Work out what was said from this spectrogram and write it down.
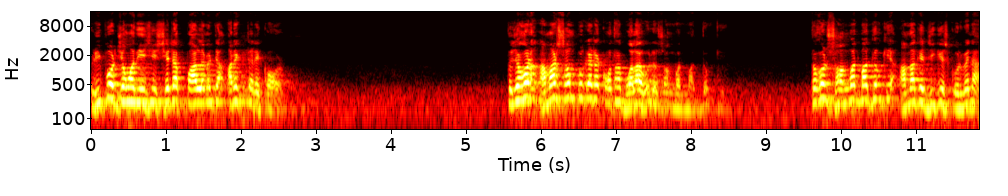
রিপোর্ট জমা দিয়েছি, সেটা পার্লামেন্টে আরেকটা রেকর্ড তো যখন আমার সম্পর্কে একটা কথা বলা হলো সংবাদ মাধ্যমকে, তখন সংবাদ মাধ্যমকে আমাকে জিজ্ঞেস করবে না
